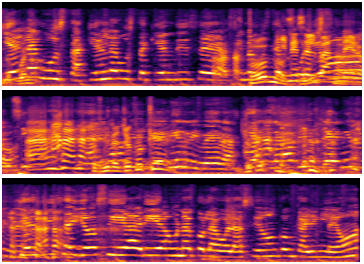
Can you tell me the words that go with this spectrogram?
quién Bueno, le gusta? ¿A quién le gusta? ¿Quién dice? A- a "Sí me todos gusta nos ¿Quién es el bandero? Sí. Ah. Pues mira, yo creo que- Jenny Rivera. yo Jenny Rivera. ¿Quién dice yo sí haría una colaboración con Karin León?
